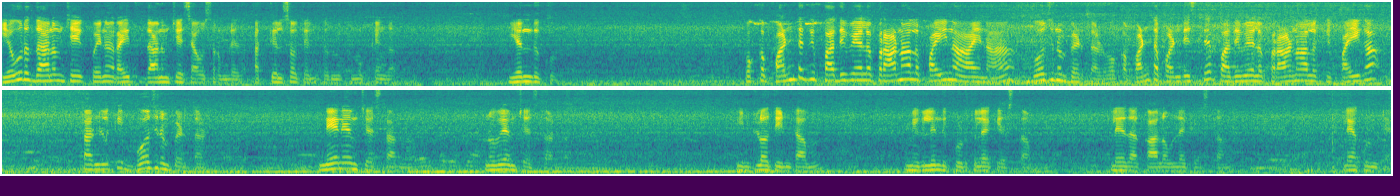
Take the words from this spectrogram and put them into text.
ఎవరు దానం చేయకపోయినా రైతు దానం చేసే అవసరం లేదు. అది తెలుసో తెలుస్తుంది మీకు ముఖ్యంగా. ఎందుకు? ఒక పంటకి పదివేల ప్రాణాల పైన ఆయన భోజనం పెడతాడు. ఒక పంట పండిస్తే పదివేల ప్రాణాలకి పైగా తండ్రికి భోజనం పెడతాడు. నేనేం చేస్తాను? నువ్వేం చేస్తాను ఇంట్లో తింటాము. మిగిలింది కుడుతులోకి వేస్తాము లేదా కాలువలోకి వేస్తాము లేకుంటే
